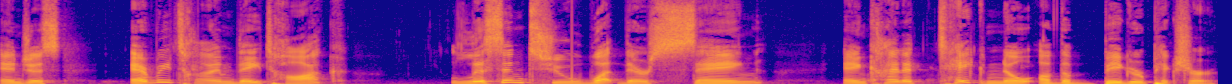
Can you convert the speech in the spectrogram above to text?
and just every time they talk, listen to what they're saying, and kind of take note of the bigger picture.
